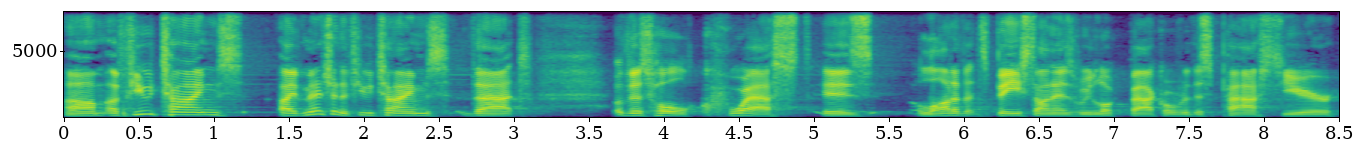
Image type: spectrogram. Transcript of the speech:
Um, a few times, I've mentioned a few times that this whole quest is a lot of it's based on as we look back over this past year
